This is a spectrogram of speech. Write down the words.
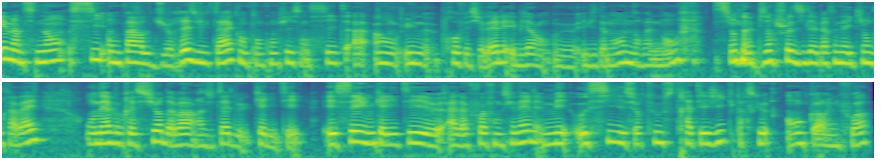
Et maintenant, si on parle du résultat quand on confie son site à un ou une professionnelle, eh bien euh, évidemment, normalement, si on a bien choisi la personne avec qui on travaille, on est à peu près sûr d'avoir un résultat de qualité. Et c'est une qualité euh, à la fois fonctionnelle, mais aussi et surtout stratégique, parce que, encore une fois,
